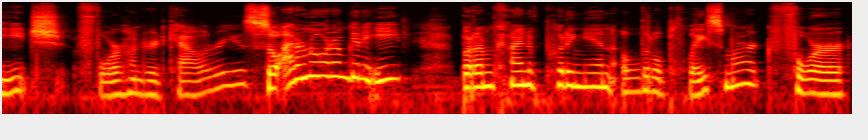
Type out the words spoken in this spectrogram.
each 400 calories. So I don't know what I'm going to eat, but I'm kind of putting in a little place mark for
